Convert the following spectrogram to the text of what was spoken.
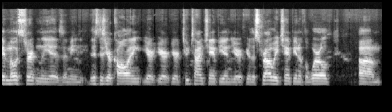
It most certainly is. I mean, this is your calling. You're you're you're a two-time champion. You're you're the strawweight champion of the world. Um,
